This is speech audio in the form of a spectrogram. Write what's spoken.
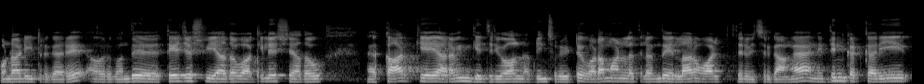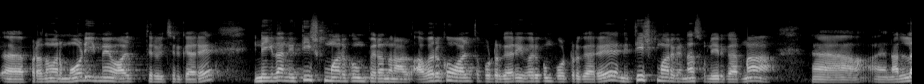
கொண்டாடிட்டு இருக்காரு. அவருக்கு வந்து தேஜஸ்வி யாதவ் அகிலேஷ் யாதவ் கார்கே அரவிந்த் கெஜ்ரிவால் அப்படின்னு சொல்லிட்டு வட மாநிலத்துல இருந்து எல்லாரும் வாழ்த்து தெரிவிச்சிருக்காங்க. நிதின் கட்கரி பிரதமர் மோடியுமே வாழ்த்து தெரிவிச்சிருக்காரு. இன்னைக்கு தான் நிதிஷ்குமாருக்கும் பிறந்த நாள். அவருக்கும் வாழ்த்து போட்டிருக்காரு இவருக்கும் போட்டிருக்காரு. நிதிஷ்குமாருக்கு என்ன சொல்லியிருக்காருன்னா நல்ல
